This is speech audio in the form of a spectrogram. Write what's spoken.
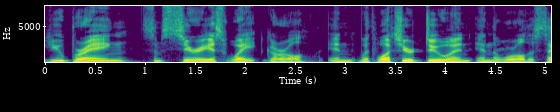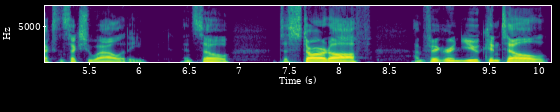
you bring some serious weight, girl, in with what you're doing in the world of sex and sexuality. And so, to start off, I'm figuring you can tell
